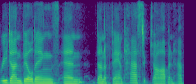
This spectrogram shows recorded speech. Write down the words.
redone buildings and done a fantastic job and have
